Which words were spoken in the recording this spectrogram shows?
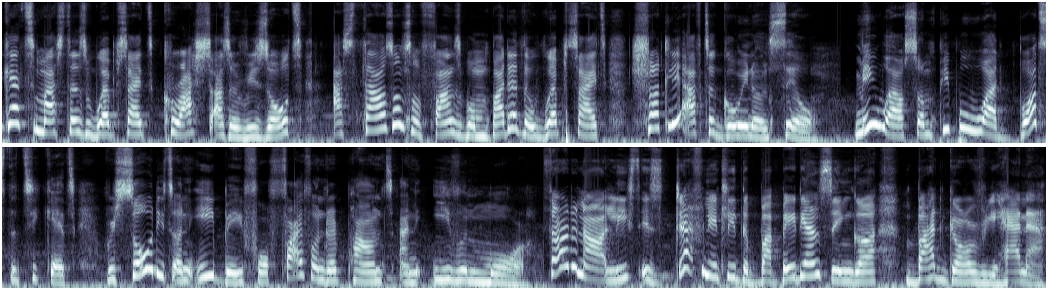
Ticketmaster's website crashed as a result, as thousands of fans bombarded the website shortly after going on sale. Meanwhile, some people who had bought the ticket resold it on eBay for £500 and even more. Third on our list is definitely the Barbadian singer Bad Girl Rihanna.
